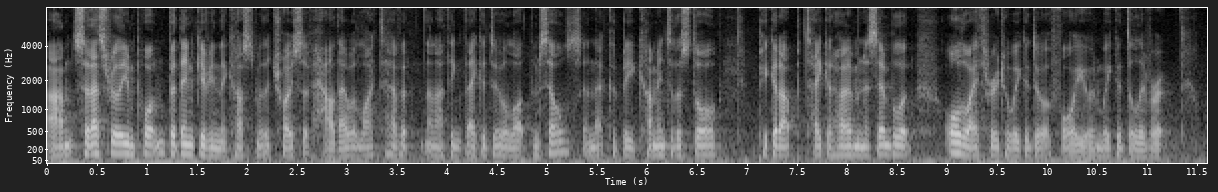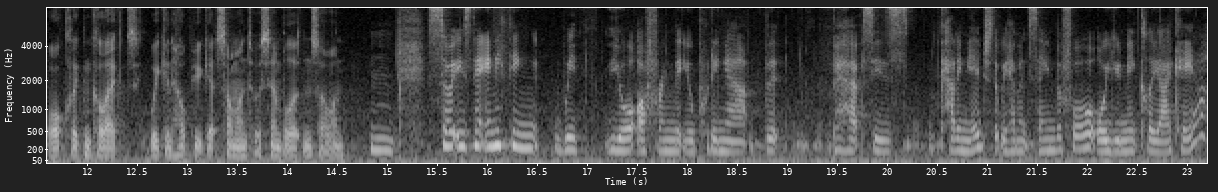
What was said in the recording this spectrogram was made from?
Um, so that's really important. But then giving the customer the choice of how they would like to have it, and I think they could do a lot themselves, and that could be come into the store, pick it up, take it home, and assemble it, all the way through to we could do it for you and we could deliver it, or click and collect. We can help you get someone to assemble it, and so on. Mm. So, is there anything with your offering that you're putting out that perhaps is cutting edge that we haven't seen before or uniquely IKEA?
